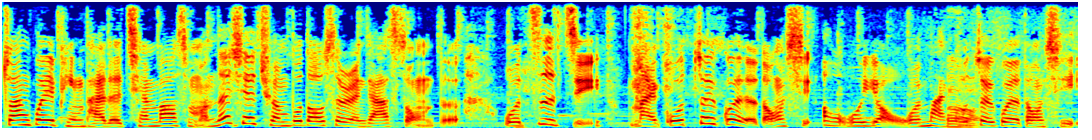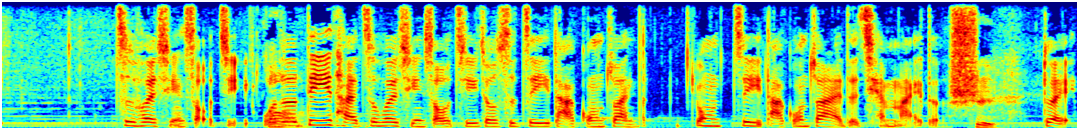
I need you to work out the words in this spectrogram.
专柜品牌的钱包什么那些全部都是人家送的。我自己买过最贵的东西哦，我有我买过最贵的东西，智慧型手机。我的第一台智慧型手机就是自己打工赚的，用自己打工赚来的钱买的。是，对。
